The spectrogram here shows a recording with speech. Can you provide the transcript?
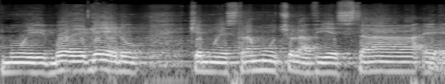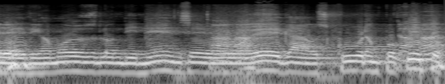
muy bodeguero que muestra mucho la fiesta, eh, eh, digamos, londinense, bodega, oscura un poquito, Ajá.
